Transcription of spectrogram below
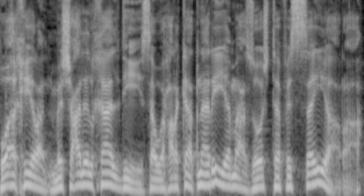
وأخيرا مشعل الخالدي يسوي حركات نارية مع زوجته في السيارة.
